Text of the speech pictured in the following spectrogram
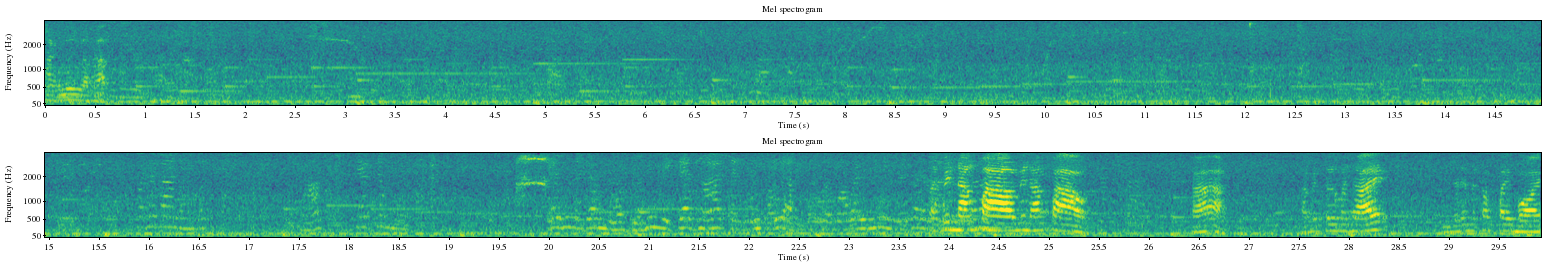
ถังหนึงเหรอครับ ต่เป็นหนังเปล่าเป็นหนังเปล่าค่ะเอาไปเติมมาใช้ มันจะได้ไม่ต้องไปบ่อย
